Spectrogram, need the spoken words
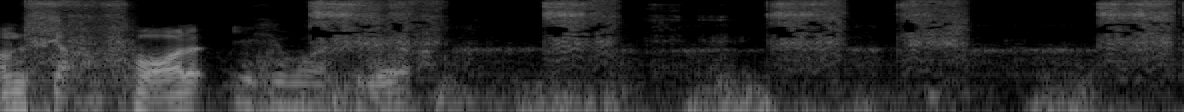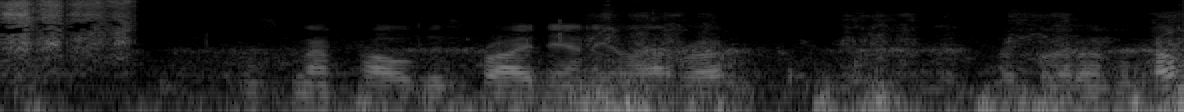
I'm just gonna fight it. You can work it out. Just gonna have to hold this prey down here, like, bro. Hopefully I don't hook up.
